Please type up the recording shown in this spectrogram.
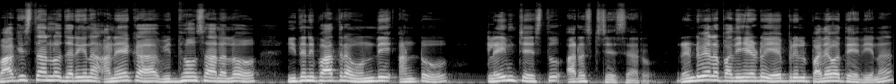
పాకిస్తాన్లో జరిగిన అనేక విధ్వంసాలలో ఇతని పాత్ర ఉంది అంటూ క్లెయిమ్ చేస్తూ అరెస్ట్ చేశారు. రెండు వేల పదిహేడు ఏప్రిల్ పదవ తేదీన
